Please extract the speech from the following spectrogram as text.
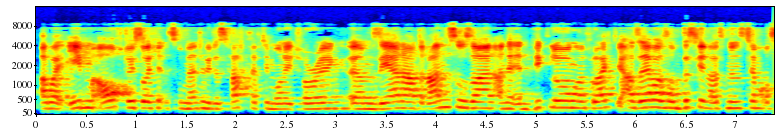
aber eben auch durch solche Instrumente wie das Fachkräftemonitoring, ähm, sehr nah dran zu sein an der Entwicklung und vielleicht ja selber so ein bisschen als Ministerium auch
